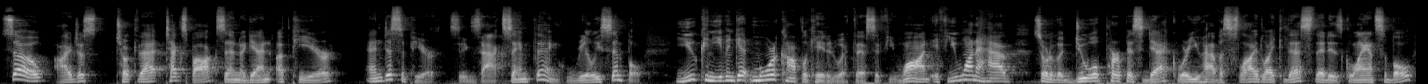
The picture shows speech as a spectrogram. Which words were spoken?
So I just took that text box and again, appear and disappear. It's the exact same thing, really simple. You can even get more complicated with this if you want. If you want to have sort of a dual purpose deck where you have a slide like this that is glanceable,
